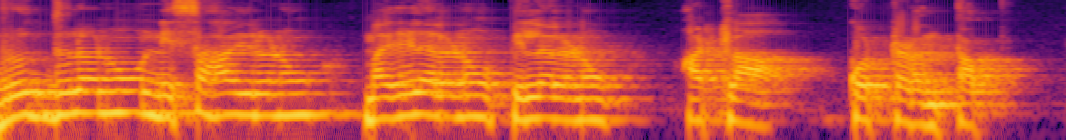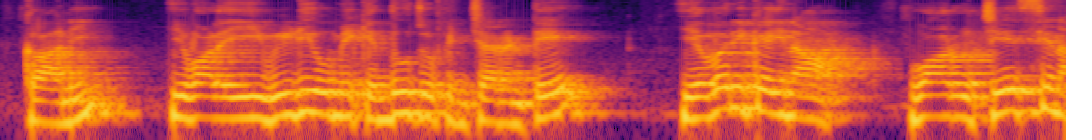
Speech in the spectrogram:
వృద్ధులను నిస్సహాయులను మహిళలను పిల్లలను అట్లా కొట్టడం తప్పు. కానీ ఇవాళ ఈ వీడియో మీకు ఎందుకు చూపించారంటే ఎవరికైనా వారు చేసిన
